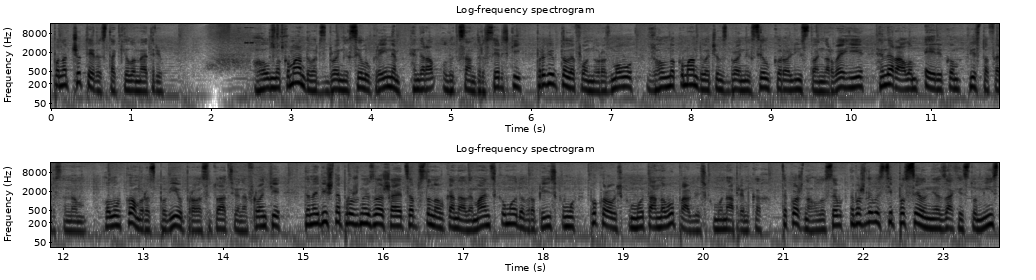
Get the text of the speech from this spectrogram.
понад 400 кілометрів. Головнокомандувач Збройних сил України генерал Олександр Сирський провів телефонну розмову з головнокомандувачем Збройних сил Королівства Норвегії генералом Еріком Крістоферсеном. Головком розповів про ситуацію на фронті, де найбільш напруженою залишається обстановка на Лиманському, Добропільському, Покровському та Новопавлівському напрямках. Також наголосив на важливості посилення захисту міст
